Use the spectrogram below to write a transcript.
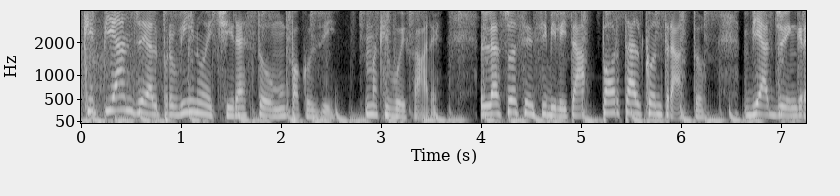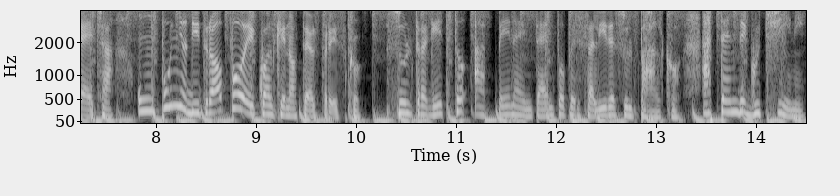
Che piange al provino e ci resto un po' così. Ma che vuoi fare? La sua sensibilità porta al contratto. Viaggio in Grecia, un pugno di troppo e qualche notte al fresco. Sul traghetto appena in tempo per salire sul palco. Attende Guccini.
